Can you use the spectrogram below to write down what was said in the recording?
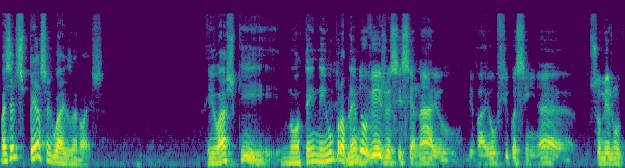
Mas eles pensam iguais a nós. Eu acho que não tem nenhum problema. Quando eu vejo esse cenário, Bivar, eu fico assim, né? O senhor mesmo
